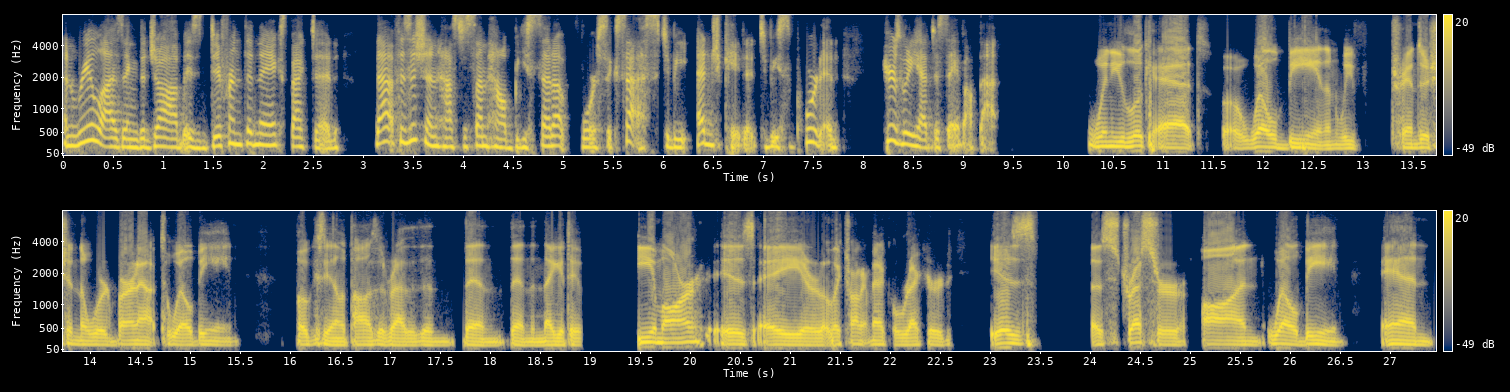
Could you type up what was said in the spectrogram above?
and realizing the job is different than they expected, that physician has to somehow be set up for success, to be educated, to be supported. Here's what he had to say about that. When you look at uh, well being, and we've transitioned the word burnout to well being, focusing on the positive rather than, than, than the negative. EMR is a electronic medical record is a stressor on well being. And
